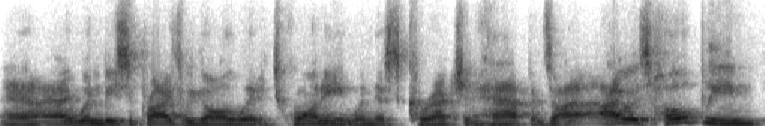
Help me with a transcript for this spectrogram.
And I wouldn't be surprised if we go all the way to 20 when this correction happens. So I, I was hoping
